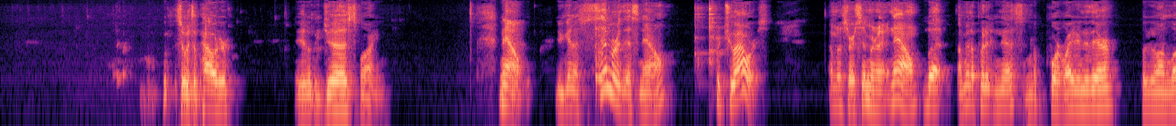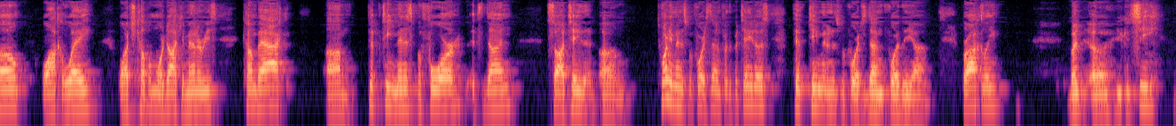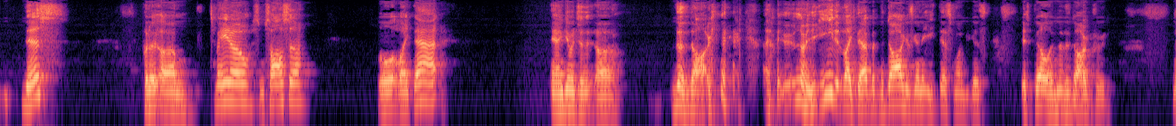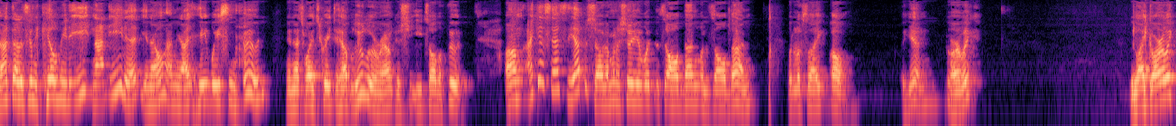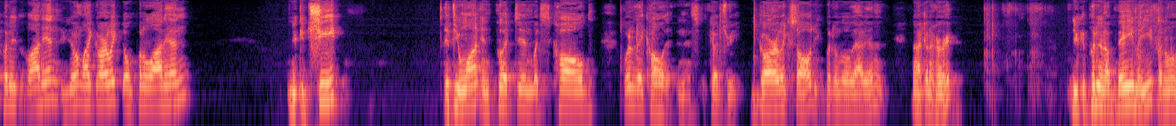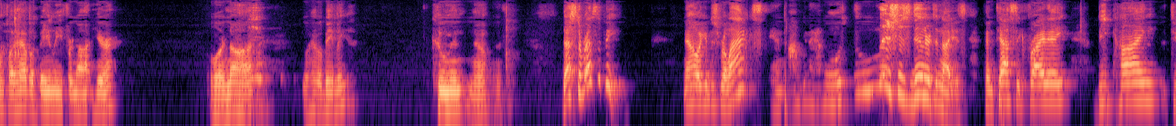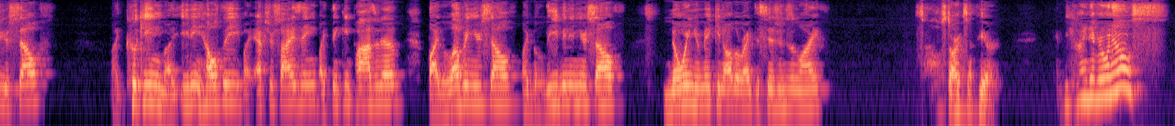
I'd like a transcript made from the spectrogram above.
So it's a powder. It'll be just fine. Now, you're going to simmer this now for two hours. I'm going to start simmering it now, but I'm going to put it in this. I'm going to pour it right into there, put it on low, walk away, watch a couple more documentaries, come back um, 15 minutes before it's done, saute the um, 20 minutes before it's done for the potatoes, 15 minutes before it's done for the uh, broccoli. But uh, you can see this. Put a um, tomato, some salsa, roll it like that, and give it to the, uh, the dog. no, you eat it like that, but the dog is going to eat this one because it fell into the dog food. Not that it's going to kill me to eat, not eat it, you know. I mean, I hate wasting food, and that's why it's great to have Lulu around because she eats all the food. Um, I guess that's the episode. I'm going to show you what it's all done when it's all done. What it looks like. Oh, again, garlic. You like garlic? Put a lot in. If you don't like garlic, don't put a lot in. You can cheat if you want and put in what's called, what do they call it in this country? Garlic salt. You can put a little of that in. Not going to hurt. you can put in a bay leaf. I don't know if I have a bay leaf or not here. Or not. Do I have a bay leaf? Cumin? No. That's the recipe. Now I can just relax and I'm going to have the most delicious dinner tonight. It's Fantastic Friday. Be kind to yourself by cooking, by eating healthy, by exercising, by thinking positive, by loving yourself, by believing in yourself, knowing you're making all the right decisions in life. It all starts up here. And be kind to everyone else.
